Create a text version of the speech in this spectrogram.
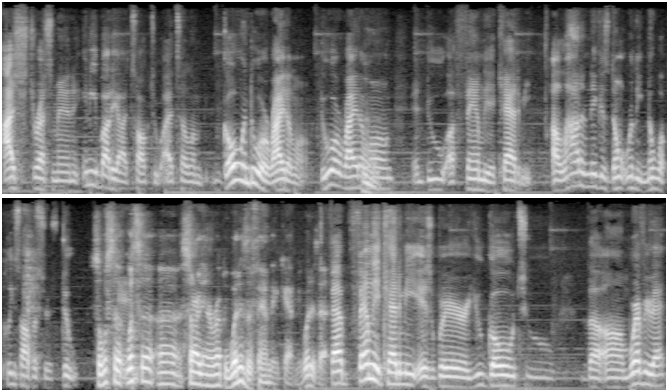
I stress, man, and anybody I talk to, I tell them go and do a ride along, do a ride along, and do a family academy. A lot of niggas don't really know what police officers do. So what's a what's a uh, sorry to interrupt you. What is a family academy? What is that? Fab Family Academy is where you go to the um wherever you're at,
